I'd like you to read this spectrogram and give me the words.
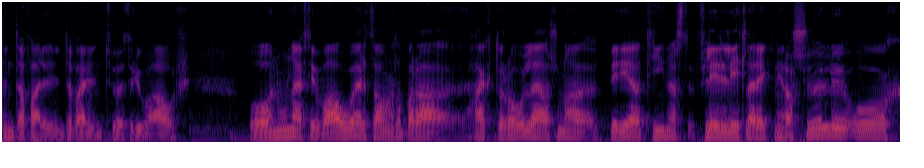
undarfærið, undarfærið 2-3 ár og núna eftir váer þá náttúrulega bara hægt og rólega svona byrja að týnast fleiri litlar eignir á sölu og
